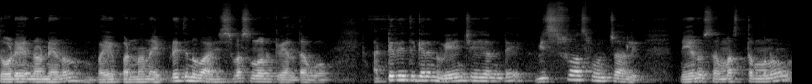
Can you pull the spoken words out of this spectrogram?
తోడేనాడు నేను భయపడినాను. ఎప్పుడైతే నువ్వు ఆ విశ్వాసంలోనికి వెళ్తావో అట్టి రీతిగా నువ్వేం చేయాలంటే విశ్వాసం ఉంచాలి. నేను సమస్తమును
